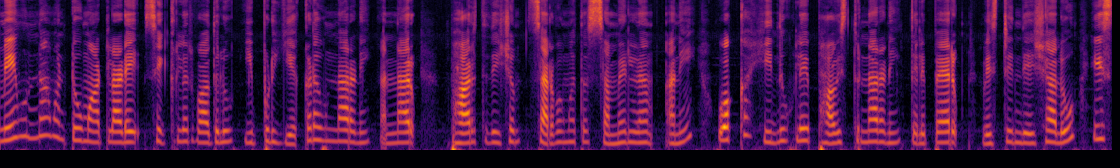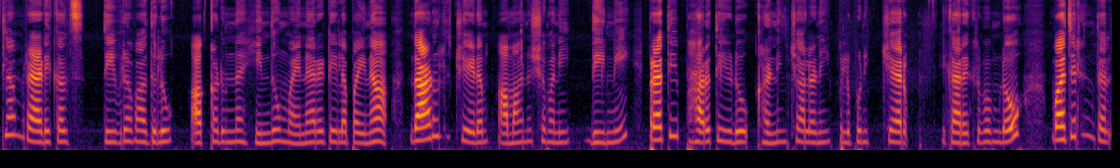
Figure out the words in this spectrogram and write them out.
మేమున్నామంటూ మాట్లాడే సెక్యులర్ వాదులు ఇప్పుడు ఎక్కడ ఉన్నారని అన్నారు. భారతదేశం సర్వమత సమ్మేళనం అని ఒక్క హిందువులే భావిస్తున్నారని తెలిపారు. వెస్టిన్ దేశాలు ఇస్లాం రాడికల్స్ తీవ్రవాదులు అక్కడున్న హిందూ మైనారిటీలపైన దాడులు చేయడం అమానుషమని దీన్ని ప్రతి భారతీయుడు ఖండించాలని పిలుపునిచ్చారు. ఈ కార్యక్రమంలో బజరంగ్ దళ్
